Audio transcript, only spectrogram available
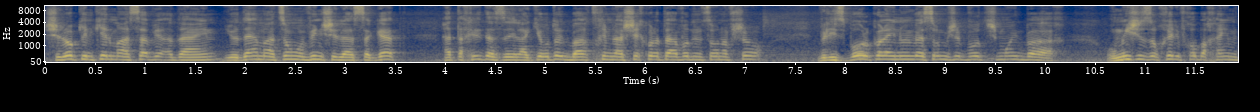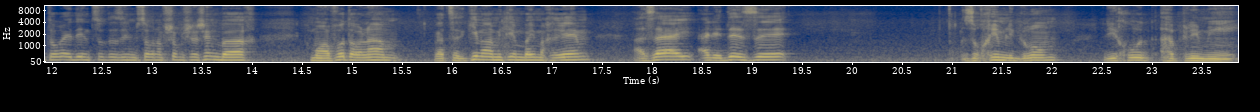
שלא קלקל מעשיו עדיין, יודע מעצמו ומבין שלהשגת התכלית הזה, להכיר אותו יתברך, צריכים להשליך כל התאוות למסור נפשו, ולסבול כל העינויים והאסורים של כבוד שמו יתברך. ומי שזוכה לבחור בחיים את אורי הידי נצות הזה למסור נפשו בשביל השם יתברך, כמו אבות העולם והצדיקים האמיתיים באים אחריהם, אזי על ידי זה זוכים לגרום לייחוד הפנימי,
